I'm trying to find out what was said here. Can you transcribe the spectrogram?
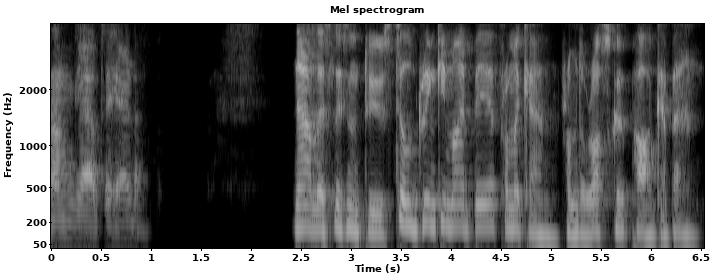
I'm glad to hear that. Now let's listen to Still Drinking My Beer from a Can from the Roscoe Parker Band.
